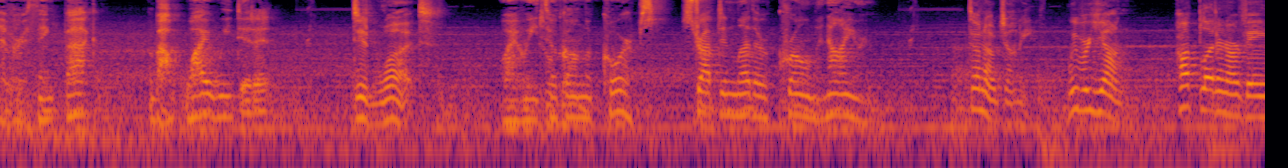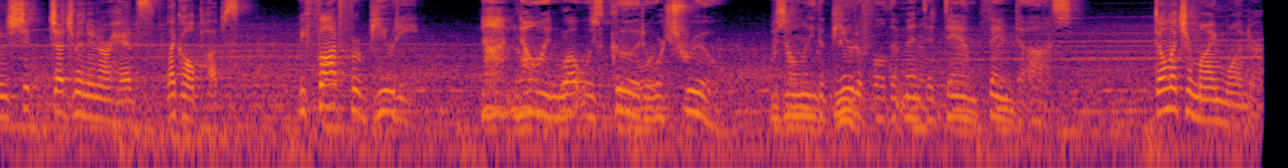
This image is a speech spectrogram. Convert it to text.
Ever think back about why we did it? Did what? Why we took on the corpse, strapped in leather, chrome, and iron. Don't know, Johnny. We were young. Hot blood in our veins, shit judgment in our heads, like all pups. We fought for beauty, not knowing what was good or true. It was only the beautiful that meant a damn thing to us. Don't let your mind wander.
